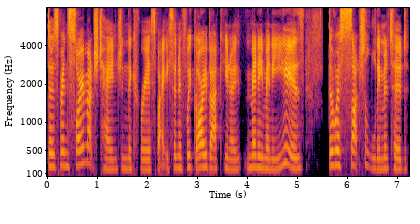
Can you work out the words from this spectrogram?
there's been so much change in the career space. And if we go back, you know, many, many years, there was such limited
